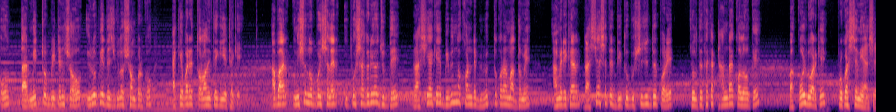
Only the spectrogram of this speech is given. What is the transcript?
ও তার মিত্র ব্রিটেন সহ ইউরোপীয় দেশগুলোর সম্পর্ক একেবারে তলানিতে গিয়ে থাকে আবার উনিশশো নব্বই সালের উপসাগরীয় যুদ্ধে রাশিয়াকে বিভিন্ন খণ্ডে বিভক্ত করার মাধ্যমে আমেরিকার রাশিয়ার সাথে দ্বিতীয় বিশ্বযুদ্ধের পরে চলতে থাকা ঠান্ডা কলহকে বা কোল্ড ওয়ারকে প্রকাশ্যে নিয়ে আসে।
